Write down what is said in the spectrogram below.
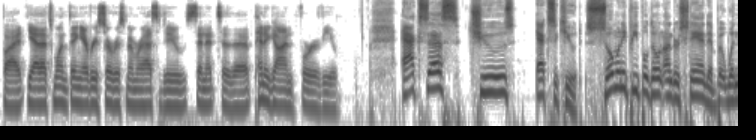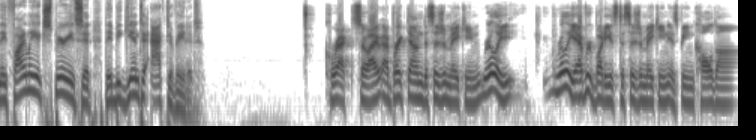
But yeah, that's one thing every service member has to do: send it to the Pentagon for review. Assess, choose, execute. So many people don't understand it, but when they finally experience it, they begin to activate it. Correct. So I, I break down decision making. Really, really everybody's decision making is being called on on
